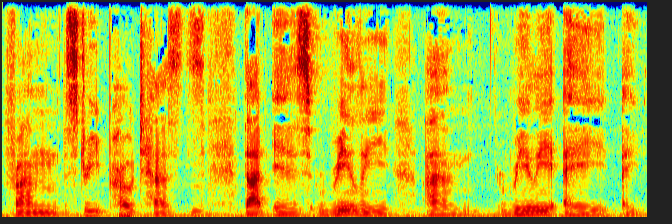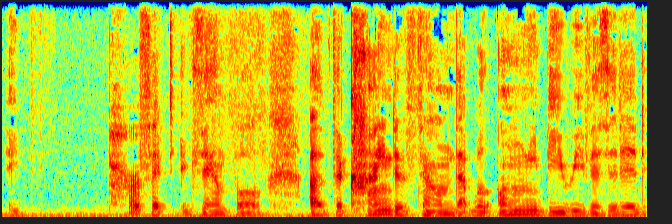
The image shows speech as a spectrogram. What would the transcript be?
from street protests mm. that is really, um, really a, a, a perfect example of the kind of film that will only be revisited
